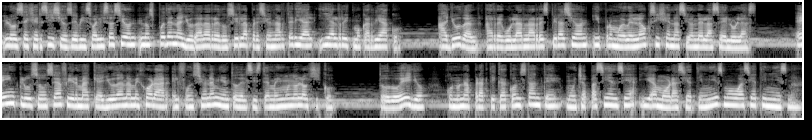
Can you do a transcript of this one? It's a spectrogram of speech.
Los ejercicios de visualización nos pueden ayudar a reducir la presión arterial y el ritmo cardíaco, ayudan a regular la respiración y promueven la oxigenación de las células e incluso se afirma que ayudan a mejorar el funcionamiento del sistema inmunológico. Todo ello con una práctica constante, mucha paciencia y amor hacia ti mismo o hacia ti misma.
